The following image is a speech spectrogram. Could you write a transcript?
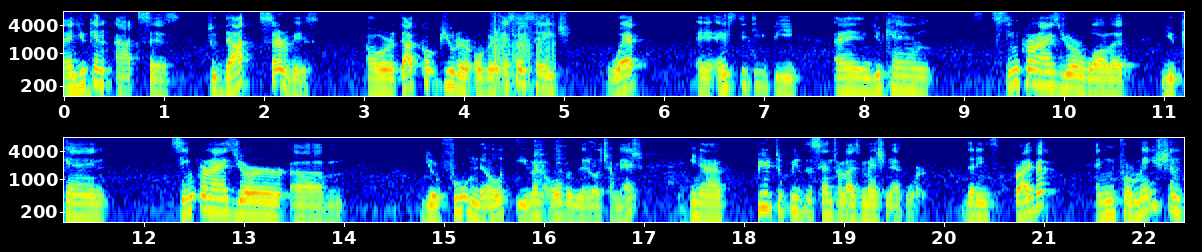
and you can access to that service or that computer over SSH, web, uh, HTTP, and you can synchronize your wallet. You can synchronize your um, your full node even over the Locha mesh in a peer-to-peer decentralized mesh network that is private and information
